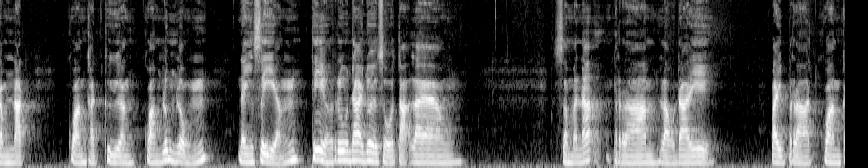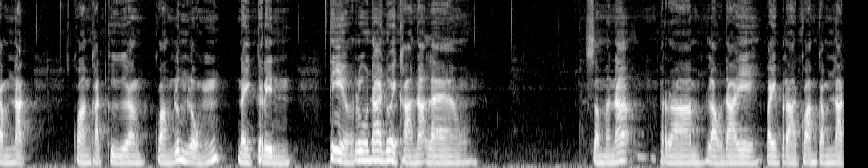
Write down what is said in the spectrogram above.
กำหนัด ความขัดเคือง ความลุ่มหลง ในเสียงที่รู้ได้ด้วยโสตะแล้ว สมณะพราหมณ์เหล่าใด ไปปราดความกำหนัด ความขัดเคือง ความลุ่มหลงในกลิ่น ที่รู้ได้ด้วยขานะแล้ว สมณะพราหม์เหล่าใดไปปราดความกำหนัด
